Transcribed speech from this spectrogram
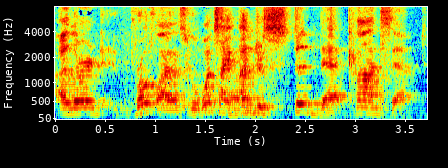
I learned profiling school, once I understood that concept,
